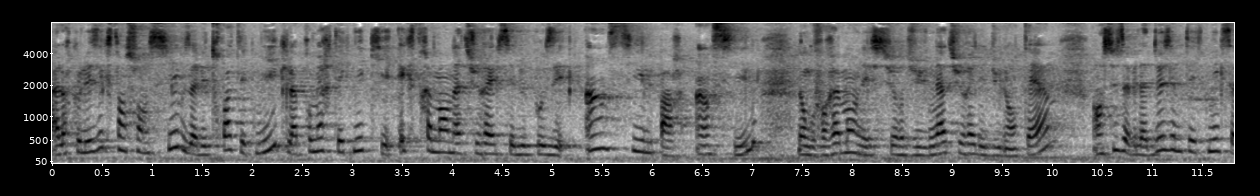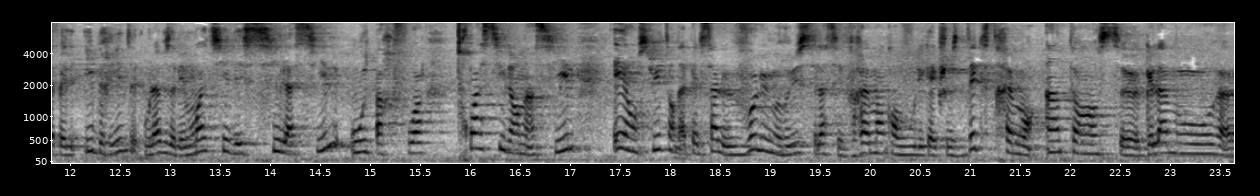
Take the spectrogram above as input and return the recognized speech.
Alors que les extensions de cils, vous avez trois techniques. La première technique qui est extrêmement naturelle, c'est de poser un cil par un cil. Donc vraiment, on est sur du naturel et du long terme. Ensuite, vous avez la deuxième technique qui s'appelle hybride, où là, vous avez moitié des cils à cils ou parfois trois cils en un cil. Et ensuite, on appelle ça le volume russe. Là, c'est vraiment quand vous voulez quelque chose d'extrêmement intense, euh, glamour, euh,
